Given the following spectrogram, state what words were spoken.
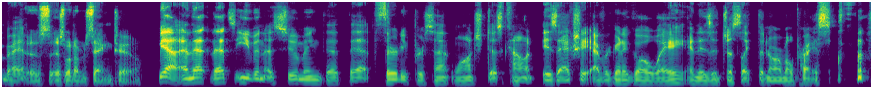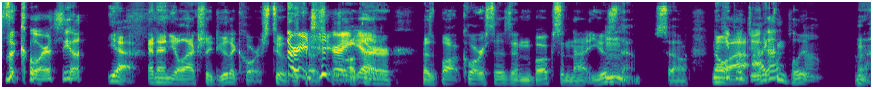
right is, is what i'm saying too yeah and that that's even assuming that that 30% launch discount is actually ever going to go away and is it just like the normal price of the course yeah yeah and then you'll actually do the course too right, because right, out yeah. there has bought courses and books and not used mm. them so no People i, I completely no.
